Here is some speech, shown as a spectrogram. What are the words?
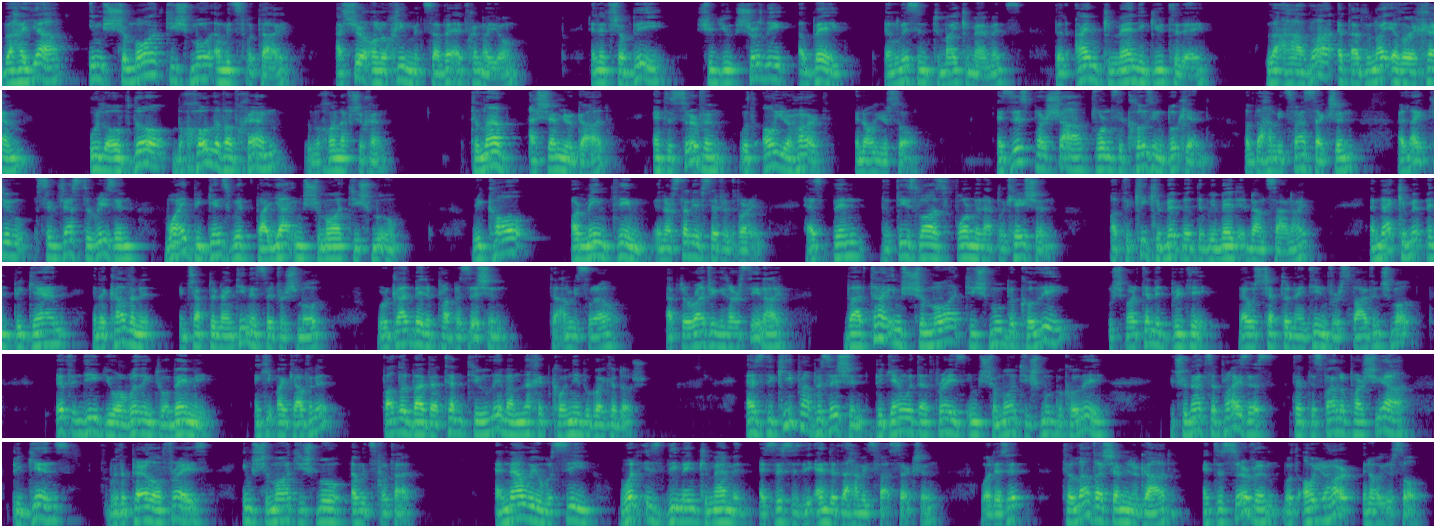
והיה אם שמוע תשמעו על מצוותי, אשר אנוכי מצווה אתכם היום, and it shall be, should you surely obey and listen to my commandments, that I am commanding you today, לאהבה את אדוני אלוהיכם, ולעובדו בכל לבבכם ובכל נפשכם. To love Hashem your God, and to serve Him with all your heart and all your soul. As this parsha forms the closing bookend of the Hamitzvah section, I'd like to suggest the reason why it begins with Vaya'im Shema Tishmu'u. Recall our main theme in our study of Sefer Dvarim has been that these laws form an application of the key commitment that we made at Mount Sinai, and that commitment began in a covenant in chapter 19 in Sefer Shemot, where God made a proposition to Am Yisrael after arriving at Har Sinai, V'ata im shemoa tishmu bekoli ushmartem et briti. That was chapter 19, verse 5 in Shemot if indeed you are willing to obey me and keep my covenant, followed by Vatem Tiulim Amlechet Kohanim V'Goy Kadosh. As the key proposition began with that phrase Im Shemot Tishmu B'Koli, it should not surprise us that this final parsha begins with a parallel phrase Im Shemot Tishmu Amitzvotai. And now we will see what is the main commandment, as this is the end of the Hamitzvah section. What is it? To love Hashem your God and to serve Him with all your heart and all your soul.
